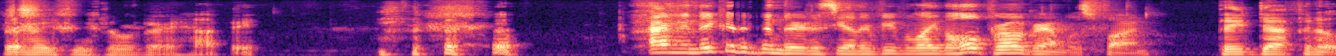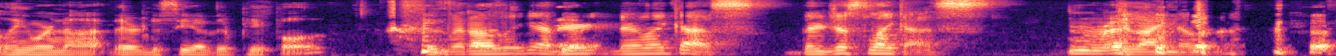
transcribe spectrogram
That makes me feel very happy. I mean, they could have been there to see other people. Like the whole program was fun, They definitely were not there to see other people. but I was like, yeah, they're they're like us. They're just like us. Because I know them.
